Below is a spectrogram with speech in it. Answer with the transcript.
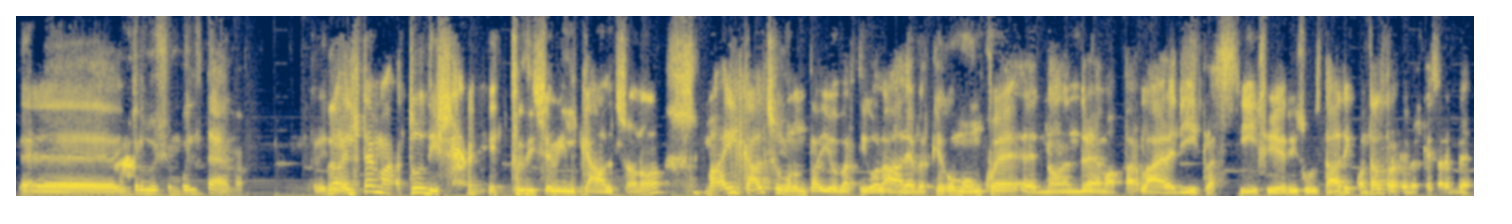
Eh, introduci un po' il tema. No, il tema, tu dicevi, tu dicevi il calcio, no? Ma il calcio Sì. con un taglio particolare, perché comunque eh, non andremo a parlare di classifiche, risultati e quant'altro, anche perché sarebbe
